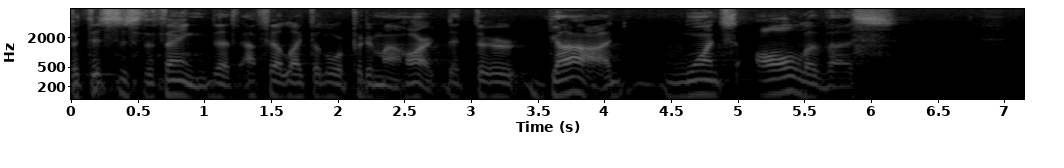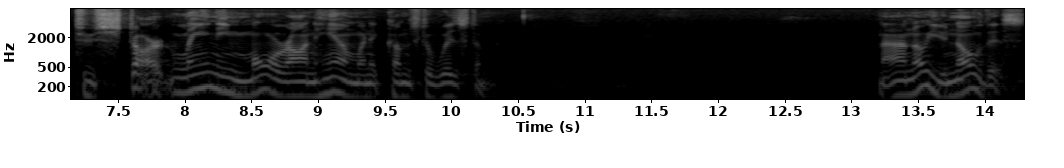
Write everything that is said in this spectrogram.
But this is the thing that I felt like the Lord put in my heart that there, God wants all of us to start leaning more on Him when it comes to wisdom. Now, I know you know this,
